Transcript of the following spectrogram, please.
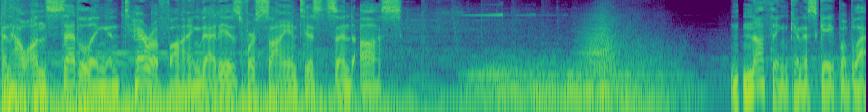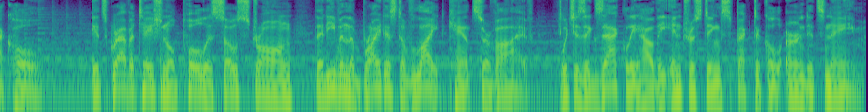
and how unsettling and terrifying that is for scientists and us. Nothing can escape a black hole. Its gravitational pull is so strong that even the brightest of light can't survive, which is exactly how the interesting spectacle earned its name.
